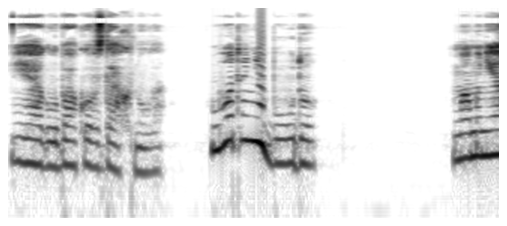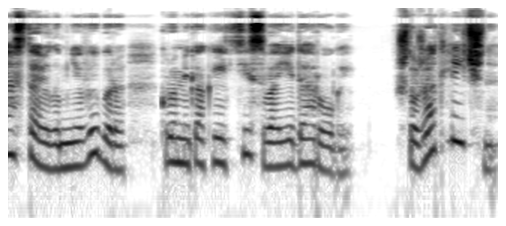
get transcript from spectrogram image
Я глубоко вздохнула. Вот и не буду. Мама не оставила мне выбора, кроме как идти своей дорогой. Что же, отлично.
